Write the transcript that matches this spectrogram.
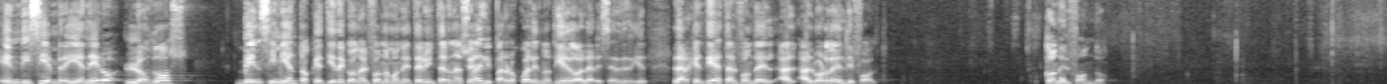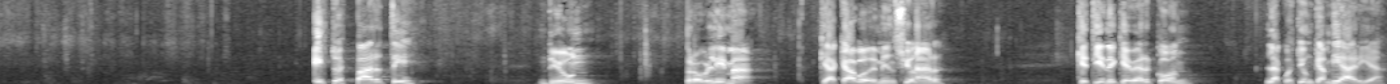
en diciembre y enero los dos vencimientos que tiene con el Fondo Monetario Internacional y para los cuales no tiene dólares. Es decir, la Argentina está al, al borde del default con el fondo. Esto es parte de un problema que acabo de mencionar que tiene que ver con la cuestión cambiaria.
